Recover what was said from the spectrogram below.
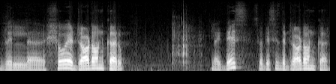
will uh, show a drawdown curve like this. So, this is the drawdown curve.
